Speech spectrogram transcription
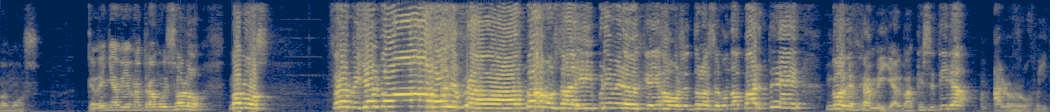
Vamos. Que Leña había entrado muy solo. ¡Vamos! ¡Fran Villalba! ¡Gol de Fran! ¡Vamos ahí! Primera vez que llegamos en toda la segunda parte. Gol de Fran Villalba, que se tira a los rugby.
